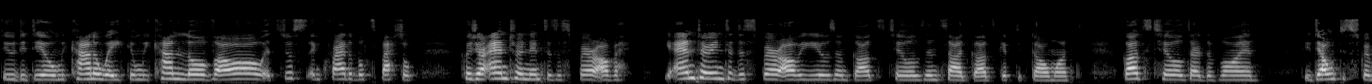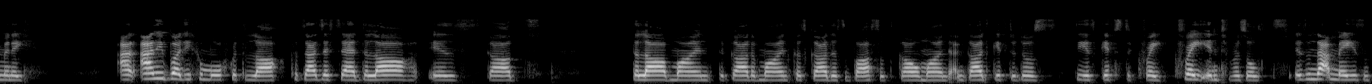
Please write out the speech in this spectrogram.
do the deal, we can awaken, we can love. Oh, it's just incredible, special. Because you're entering into the spirit of it. You enter into the spirit of using God's tools inside God's gifted Mind. God's tools are divine. They don't discriminate and anybody can work with the law because as i said the law is god the law of mind the god of mind because god is the boss of the Go Mind and god gifted us these gifts to create create into results isn't that amazing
